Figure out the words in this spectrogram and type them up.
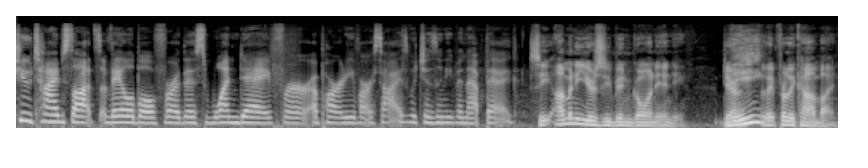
two time slots available for this one day for a party of our size, which isn't even that big. See, how many years have you been going to Indy? Darren, Me? for the- for the combine.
